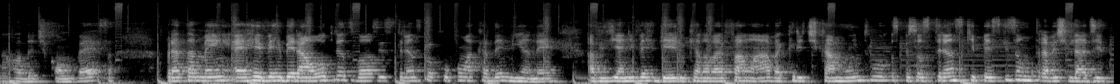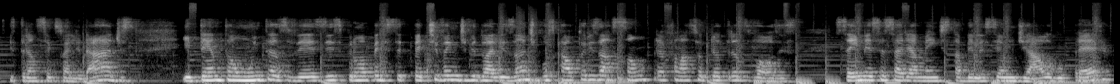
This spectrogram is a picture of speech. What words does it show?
na roda de conversa, para também é, reverberar outras vozes trans que ocupam a academia, né? A Viviane Vergueiro, que ela vai falar, vai criticar muito as pessoas trans que pesquisam travestilidade e transexualidades e tentam muitas vezes, por uma perspectiva individualizante, buscar autorização para falar sobre outras vozes, sem necessariamente estabelecer um diálogo prévio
